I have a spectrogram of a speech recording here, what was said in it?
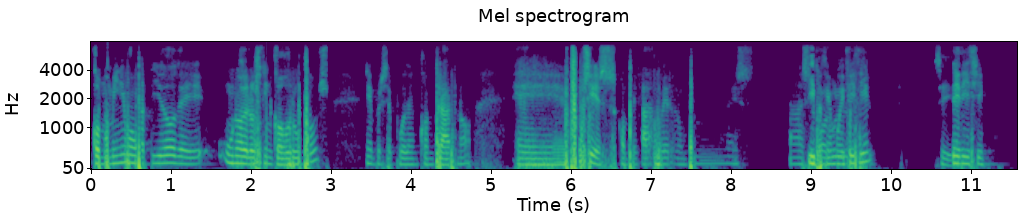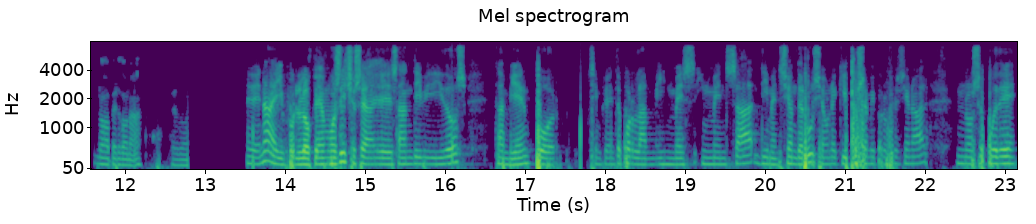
como mínimo un partido de uno de los cinco grupos, siempre se puede encontrar, ¿no? Eh, pues sí, es complicado ver, es una situación muy difícil. Sí. sí, No, perdona, perdona. Eh, nada, y por lo que hemos dicho, o sea, están divididos también por simplemente por la inmensa dimensión de Rusia. Un equipo semiprofesional no se puede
